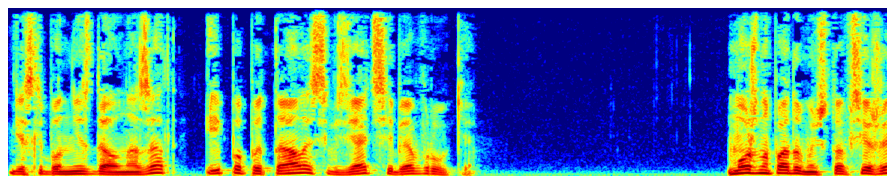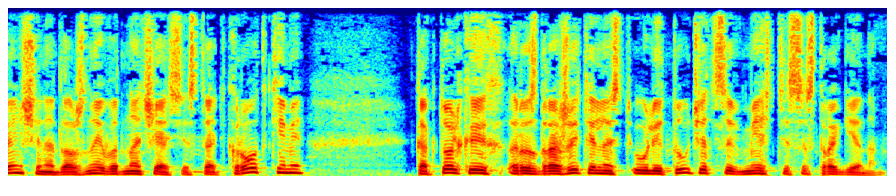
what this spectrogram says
если бы он не сдал назад, и попыталась взять себя в руки. Можно подумать, что все женщины должны в одночасье стать кроткими, как только их раздражительность улетучится вместе с эстрогеном.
